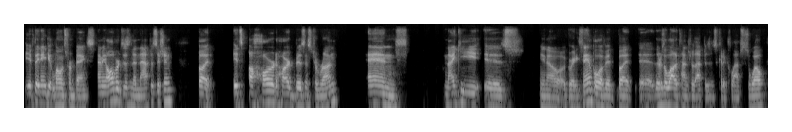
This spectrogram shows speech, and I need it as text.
if they didn't get loans from banks. I mean, Allbirds isn't in that position, but it's a hard, hard business to run. And Nike is, you know, a great example of it, but uh, there's a lot of times where that business could have collapsed as well.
